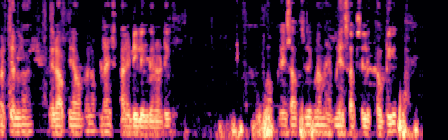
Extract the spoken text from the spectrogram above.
पर चलना है, फिर आप यहाँ पर अपना आई डी लिख देना, ठीक है? अपने हिसाब से लिखना है अपने हिसाब से लिखता हूँ, ठीक है?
